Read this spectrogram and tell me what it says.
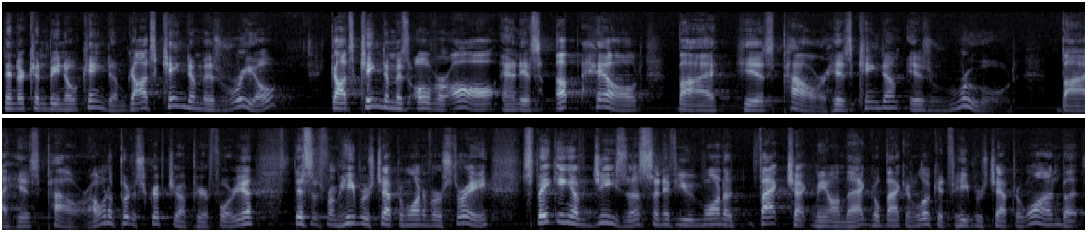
then there can be no kingdom. God's kingdom is real, God's kingdom is over all, and it's upheld by his power. His kingdom is ruled by his power. I want to put a scripture up here for you. This is from Hebrews chapter 1 and verse 3. Speaking of Jesus, and if you want to fact check me on that, go back and look at Hebrews chapter 1, but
